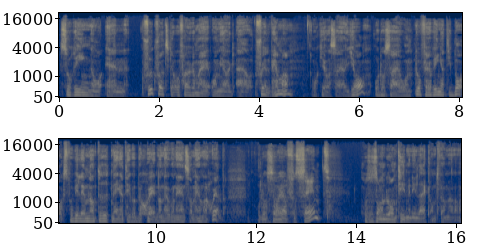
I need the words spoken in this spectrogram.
så ringer en sjuksköterska och frågar mig om jag är själv hemma. Och jag säger ja. Och då säger hon, då får jag ringa tillbaks för vi lämnar inte ut negativa besked när någon är ensam hemma själv. Och då sa jag för sent. Och så sa hon, du har en tid med din läkare om två månader.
